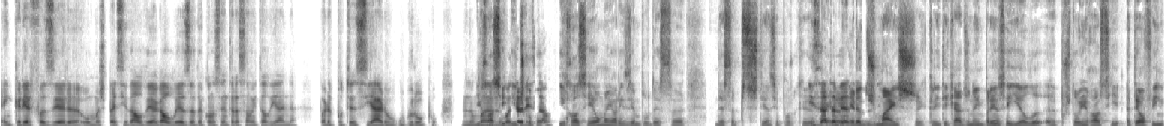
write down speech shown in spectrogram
em querer fazer uma espécie de aldeia gaulesa da concentração italiana para potenciar o, o grupo numa, e Rossi, numa e, tradição. Desculpa, e Rossi é o maior exemplo dessa, dessa persistência, porque era, era, dos mais criticados na imprensa e ele apostou em Rossi até ao fim.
